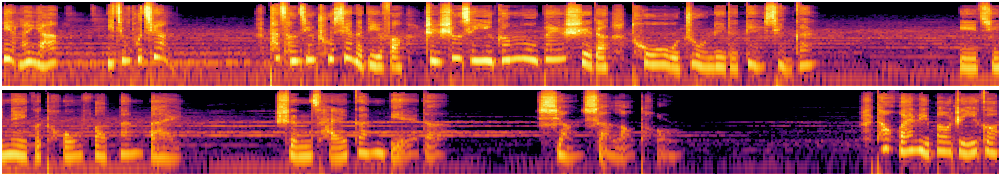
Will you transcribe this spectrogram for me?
叶兰芽已经不见了。他曾经出现的地方，只剩下一根墓碑似的突兀伫立的电线杆，以及那个头发斑白、身材干瘪的乡下老头。他怀里抱着一个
